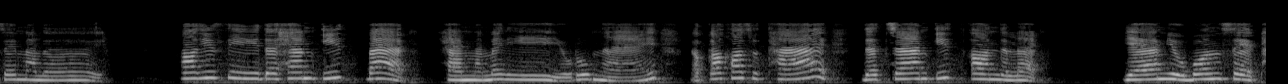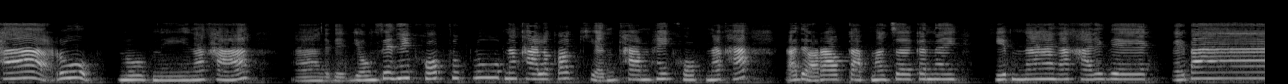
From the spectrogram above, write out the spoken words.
เส้นมาเลย ข้อที่ 4 the ham is bad แฮมมันไม่ดีอยู่รูปไหน แล้วก็ข้อสุดท้าย the jam is on the leg แยมอยู่บนเศษผ้ารูปรูปนี้นะคะเด็กๆโยงเส้นให้ครบทุกรูปนะคะ แล้วก็เขียนคำให้ครบนะคะ แล้วเดี๋ยวเรากลับมาเจอกันในคลิปหน้านะคะเด็กๆ บ๊ายบาย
